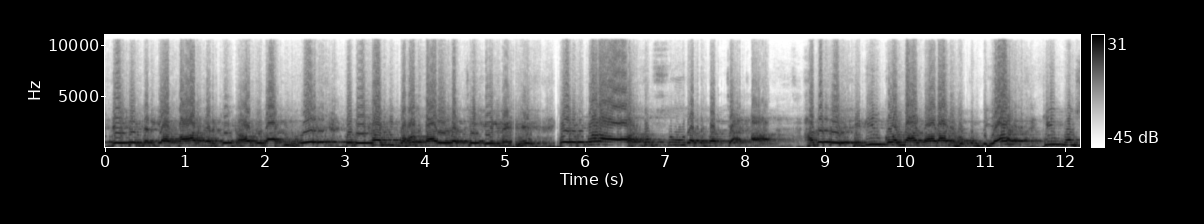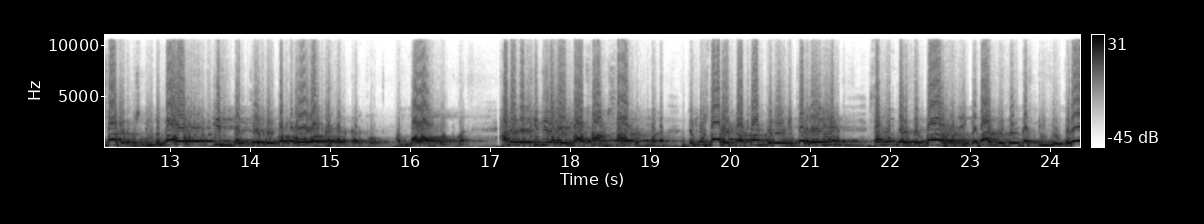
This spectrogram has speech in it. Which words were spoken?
جیسے دریا پار کر کے گاؤں میں داخل ہوئے، تو دیکھا کہ بہت سارے بچے کھیل رہے تھے۔ ایک بڑا خوبصورت بچہ تھا۔ حضرت خدیر کو اللہ تعالیٰ نے حکم دیا کہ موسا کو کچھ نہیں بتاؤ، اس بچے کو پکڑو اور قتل کر دو۔ اللہ اکبر۔ حضرت خضر علیہ السلام ساتھ موسا علیہ السلام کو لے کے چل رہے ہیں، سمندر سے پار ہونے کے بعد جیسے کشتی سے اترے،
